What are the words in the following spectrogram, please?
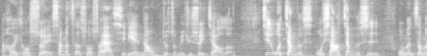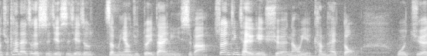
然后喝一口水，上个厕所，刷牙洗脸，然后我们就准备去睡觉了。其实我讲的是，我想要讲的是，我们怎么去看待这个世界，世界就怎么样去对待你，是吧？虽然听起来有点悬，然后也看不太懂。我觉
